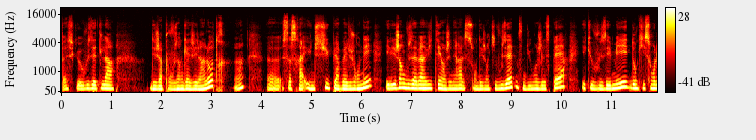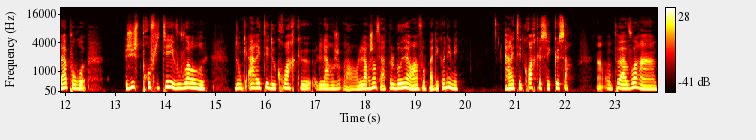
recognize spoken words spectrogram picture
parce que vous êtes là déjà pour vous engager l'un l'autre. Hein. Euh, ça sera une super belle journée. Et les gens que vous avez invités, en général, ce sont des gens qui vous aiment, du moins je l'espère, et que vous aimez. Donc ils sont là pour euh, juste profiter et vous voir heureux. Donc arrêtez de croire que l'argent... L'argent fait un peu le bonheur, hein, faut pas déconner, mais arrêtez de croire que c'est que ça. Hein. On peut avoir un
